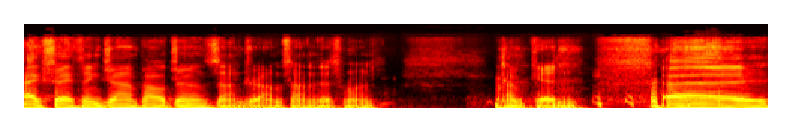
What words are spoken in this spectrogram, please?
Actually, I think John Paul Jones is on drums on this one. I'm kidding. uh,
